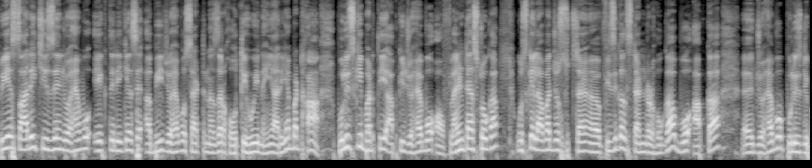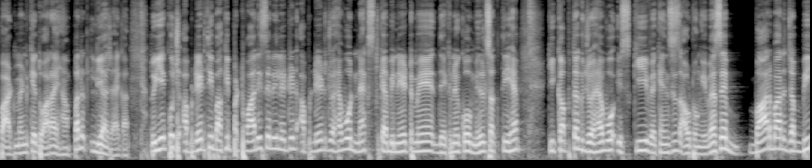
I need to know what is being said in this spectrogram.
तो ये सारी चीज़ें जो हैं वो एक तरीके से अभी जो है वो सेट नज़र होती हुई नहीं आ रही है। बट हाँ पुलिस की भर्ती आपकी जो है वो ऑफलाइन टेस्ट होगा। उसके अलावा जो फ़िज़िकल स्टैंडर्ड होगा, वो आपका जो है वो पुलिस डिपार्टमेंट के द्वारा यहाँ पर लिया जाएगा। तो ये कुछ अपडेट थी, बाकी पटवा पटवारी से रिलेटेड अपडेट जो है वो नेक्स्ट कैबिनेट में देखने को मिल सकती है कि कब तक जो है वो इसकी वैकेंसीज आउट होंगी। वैसे बार बार जब भी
